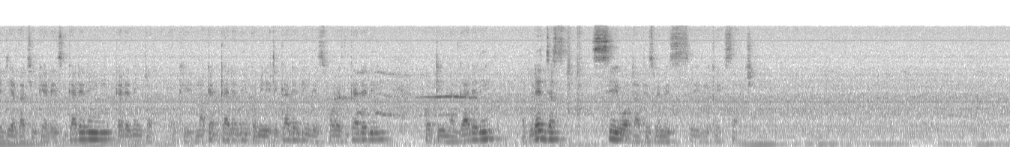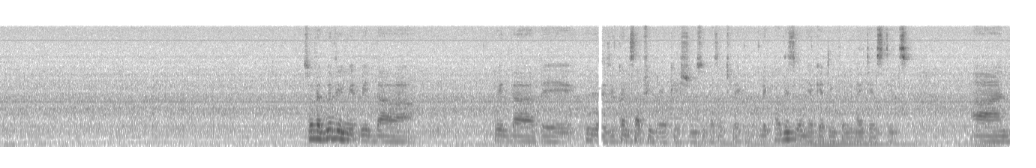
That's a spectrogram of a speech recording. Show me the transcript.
idea that you get is gardening gardening top okay market gardening community gardening there's forest gardening container gardening. But let's just see what happens when we see we click search so the good thing with, with uh, with uh, the Google is you can search with locations. You can search by like for this one you're getting for the United States, and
